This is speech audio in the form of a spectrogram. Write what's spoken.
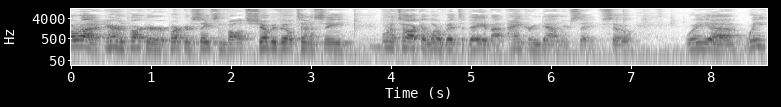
All right, Aaron Parker, Parker Safes and Vaults, Shelbyville, Tennessee. I want to talk a little bit today about anchoring down your safe. So we, uh, we,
